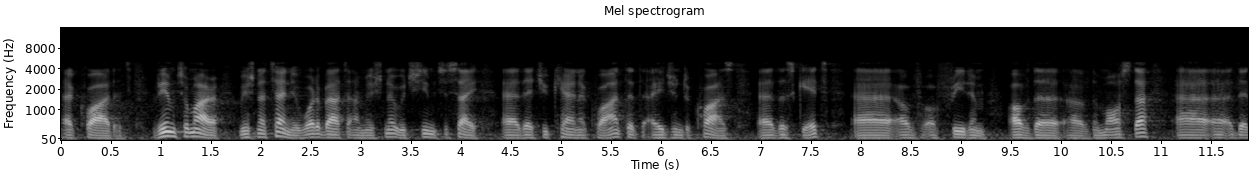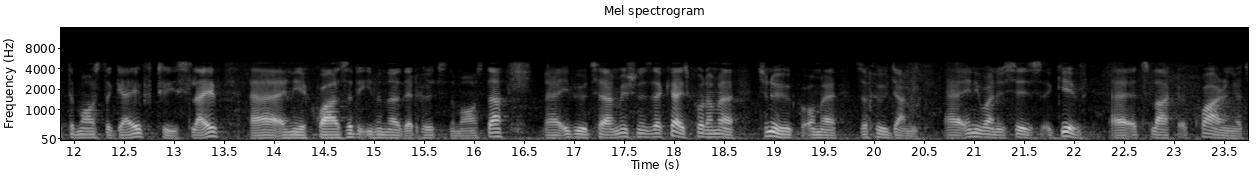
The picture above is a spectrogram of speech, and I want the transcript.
acquired it. Vim tomorrow, Mishnah Tanya, what about our Mishnah, which seems to say that you can acquire it, that the agent acquires this get of, of freedom of the, of the master, that the master gave to his slave, and he acquires it even though that hurts the master. Uh, if you would say our Mishnah is that case. Uh, anyone who says give, uh, it's like acquiring it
